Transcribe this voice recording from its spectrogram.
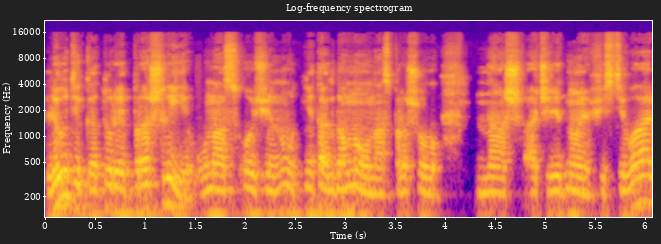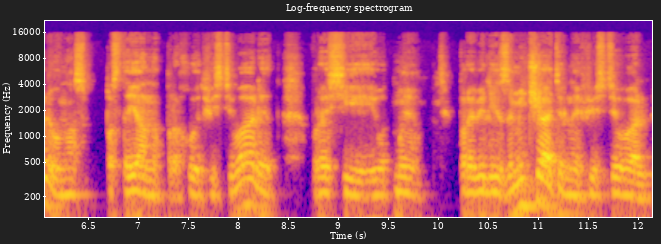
Люди, которые прошли, у нас очень, ну вот не так давно у нас прошел наш очередной фестиваль, у нас постоянно проходят фестивали в России. И вот мы провели замечательный фестиваль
